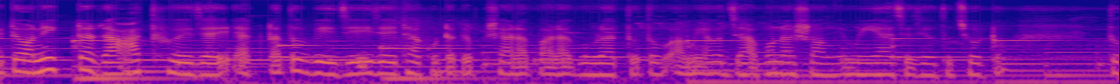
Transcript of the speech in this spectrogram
এটা অনেকটা রাত হয়ে যায়। একটা তো বেজেই যায় ঠাকুরটাকে সারা পাড়া ঘোরাতো। তো আমি আবার যাব না সঙ্গে, মেয়ে আছে যেহেতু ছোট। তো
